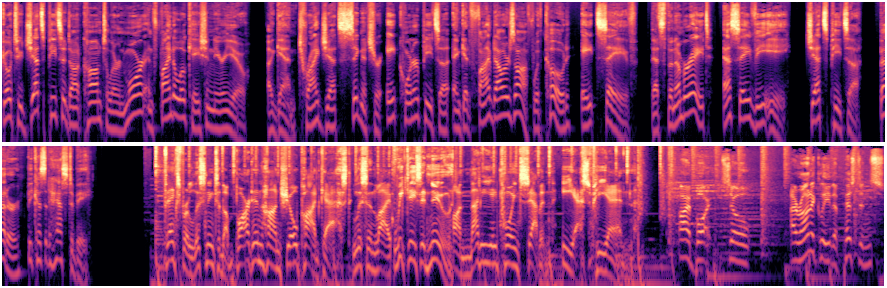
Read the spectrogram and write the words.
Go to jetspizza.com to learn more and find a location near you. Again, try Jet's signature eight corner pizza and get $5 off with code 8SAVE. That's the number eight, S A V E. Jet's Pizza. Better because it has to be. Thanks for listening to the Bart and Hahn Show podcast. Listen live weekdays at noon on 98.7 ESPN. All right, Bart. So, ironically, the Pistons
